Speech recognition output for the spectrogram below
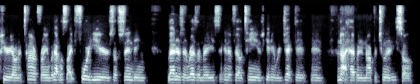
period on the time frame, but that was like four years of sending letters and resumes to NFL teams, getting rejected and not having an opportunity. So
